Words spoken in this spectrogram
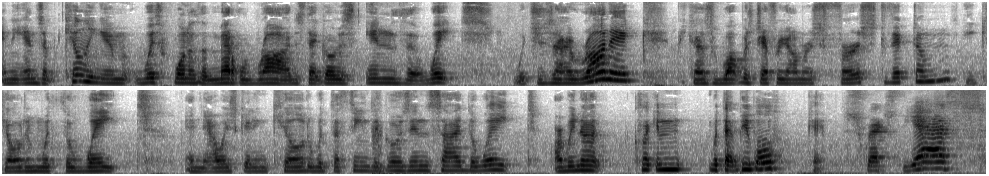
and he ends up killing him with one of the metal rods that goes in the weights, which is ironic because what was Jeffrey Dahmer's first victim? He killed him with the weight, and now he's getting killed with the thing that goes inside the weight. Are we not clicking with that, people? Okay. Scratch the ass.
